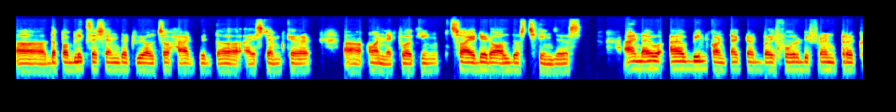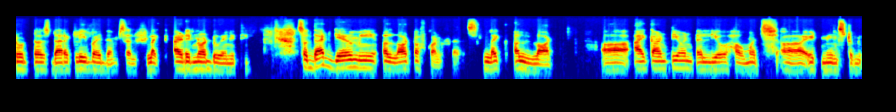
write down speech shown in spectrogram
uh, the public session that we also had with the iSTEM care uh, on networking. So I did all those changes, and I I have been contacted by four different recruiters directly by themselves. Like I did not do anything, so that gave me a lot of confidence, like a lot. Uh, I can't even tell you how much uh, it means to me.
